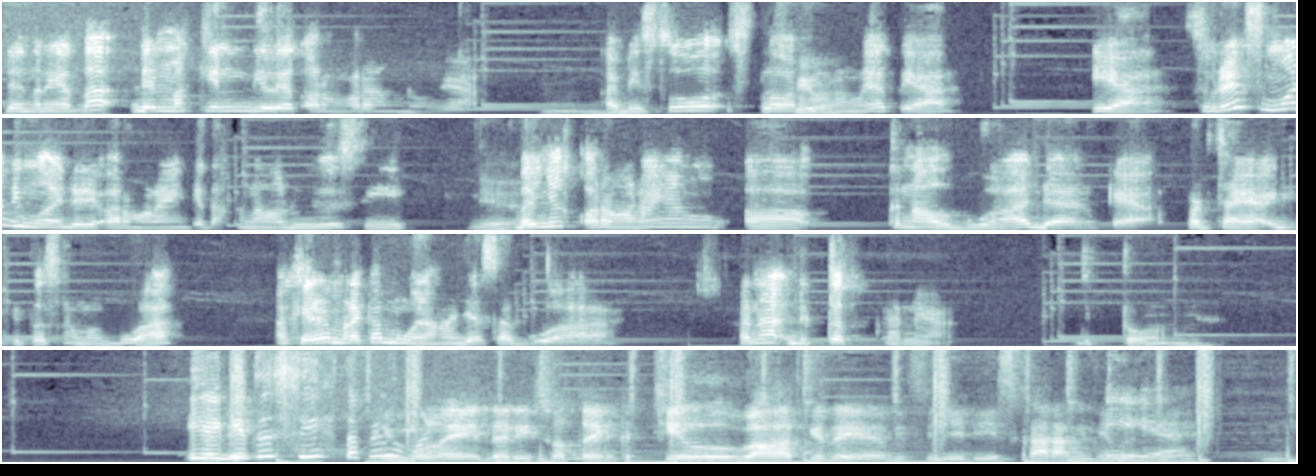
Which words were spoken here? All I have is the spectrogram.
dan ternyata dan makin dilihat orang-orang dong ya Hmm. Abis itu setelah orang-orang lihat ya, iya sebenarnya semua dimulai dari orang-orang yang kita kenal dulu sih. Iya. Banyak orang-orang yang uh, kenal gua dan kayak percaya gitu sama gua. Akhirnya mereka menggunakan jasa gua karena deket kan ya, gitu. Hmm. Iya gitu sih, tapi dimulai dari sesuatu yang kecil banget gitu ya bisa jadi sekarang ini Iya. ya. Hmm.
